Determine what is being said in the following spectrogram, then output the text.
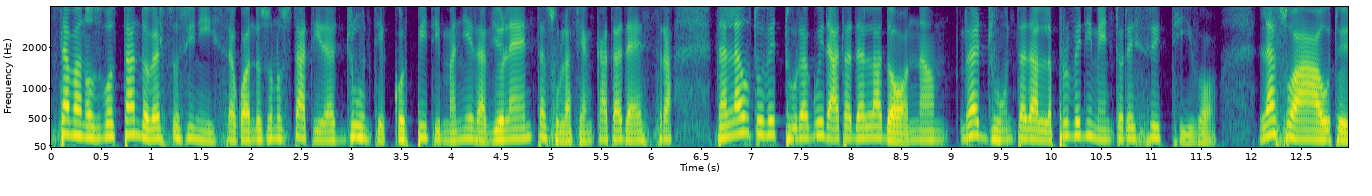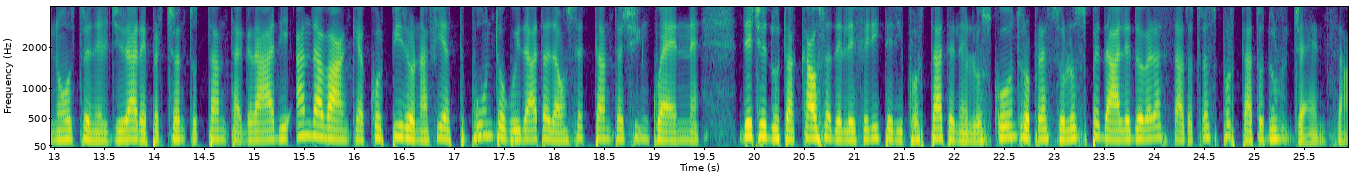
stavano svoltando verso sinistra quando sono stati raggiunti e colpiti in maniera violenta sulla fiancata destra dall'autovettura guidata dalla donna, raggiunta dal provvedimento restrittivo. La sua auto, inoltre, nel girare per 180 gradi, andava anche a colpire una Fiat Punto guidata da un 75enne, deceduto a causa delle ferite riportate nello scontro presso l'ospedale dove era stato trasportato d'urgenza.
